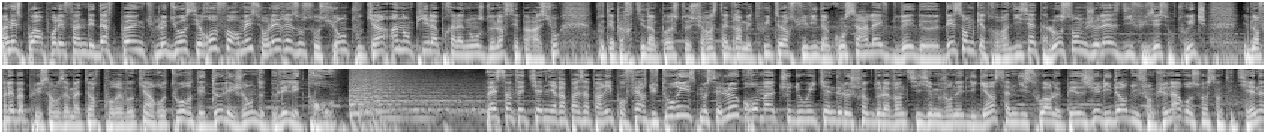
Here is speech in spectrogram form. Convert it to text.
Un espoir pour les fans des Daft Punk le duo s'est reformé sur les réseaux sociaux. En tout cas, un an pile après l'annonce de leur séparation. Tout est parti d'un post sur Instagram et Twitter suivi d'un concert live de, décembre 97 à Los Angeles diffusé sur Twitch. Il n'en fallait pas plus hein, aux amateurs pour évoquer un retour des deux légendes de l'électro. La Saint-Etienne n'ira pas à Paris pour faire du tourisme. C'est le gros match du week-end et le choc de la 26e journée de Ligue 1. Samedi soir, le PSG, leader du championnat, reçoit Saint-Etienne.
